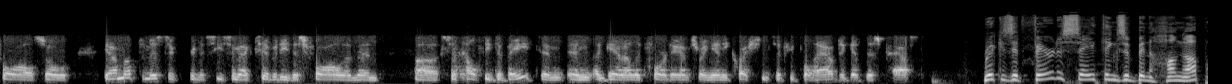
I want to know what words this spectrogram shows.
fall. So yeah, I'm optimistic we're going to see some activity this fall, and then. Uh, some healthy debate, and, and again, I look forward to answering any questions that people have to get this passed. Rick, is it fair to say things have been hung up,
